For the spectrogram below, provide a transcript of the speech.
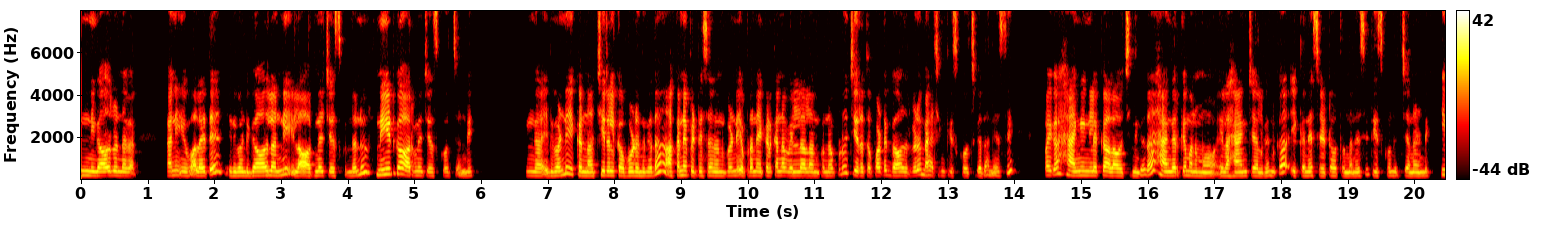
ఇన్ని గాజులు ఉన్నా కానీ. కానీ ఇవాళ అయితే ఇదిగోండి గాజులన్నీ ఇలా ఆర్గనైజ్ చేసుకున్నాను. నీట్గా ఆర్గనైజ్ చేసుకోవచ్చండి. ఇంకా ఇదిగోండి ఇక్కడ నా చీరల కబోర్డ్ ఉంది కదా అక్కడనే పెట్టేశాను అనుకోండి ఎప్పుడైనా ఎక్కడికైనా వెళ్ళాలనుకున్నప్పుడు చీరతో పాటు గాజులు కూడా మ్యాచింగ్ తీసుకోవచ్చు కదా అనేసి. పైగా హ్యాంగింగ్ లెక్క అలా వచ్చింది కదా హ్యాంగర్కే మనము ఇలా హ్యాంగ్ చేయాలి కనుక ఇక్కడనే సెట్ అవుతుంది అనేసి తీసుకొని వచ్చానండి. ఈ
